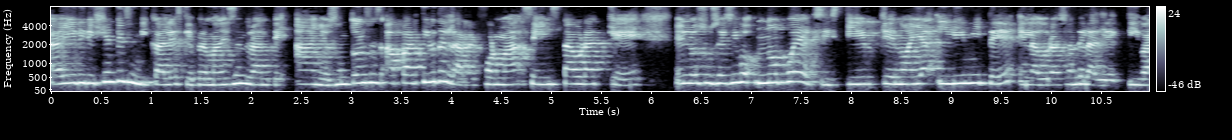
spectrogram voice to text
hay dirigentes sindicales que permanecen durante años. Entonces, a partir de la reforma se instaura que en lo sucesivo no puede existir que no haya límite en la duración de la directiva.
